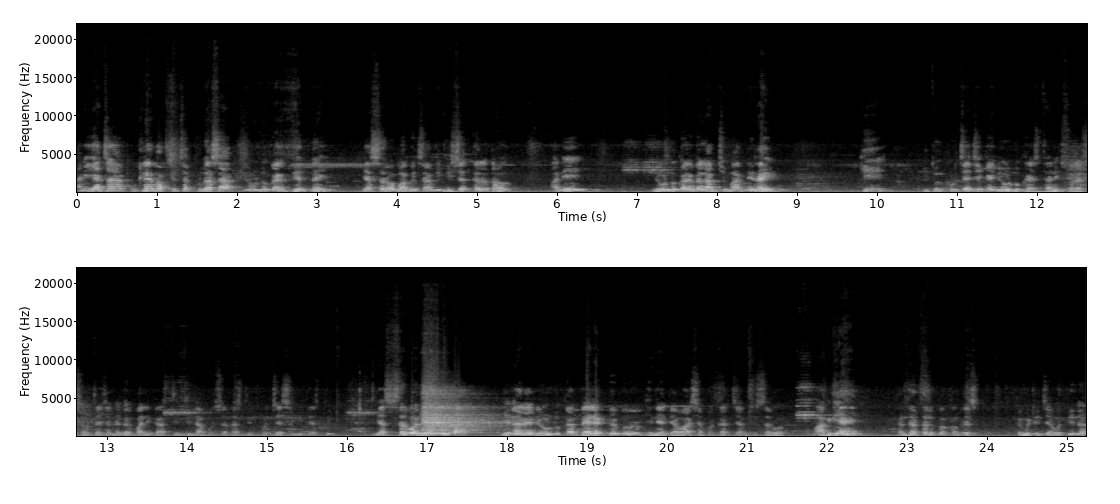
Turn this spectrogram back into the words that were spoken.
आणि याचा कुठल्याही बाबतीचा खुलासा निवडणूक आयोग देत नाही. या सर्व बाबीचा आम्ही निषेध करत आहोत. आणि निवडणूक आयोगाला आमची मागणी राहील. की इथून पुढच्या जे काही निवडणूक आहे स्थानिक स्वराज्य संस्थेच्या नगरपालिका असतील जिल्हा परिषद असतील पंचायत समिती असतील या सर्व निवडणुका येणाऱ्या निवडणुका बॅलेट पेपरवर घेण्यात यावा अशा प्रकारची आमची सर्व मागणी आहे. कंधार तालुका काँग्रेस कमिटीच्या वतीनं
